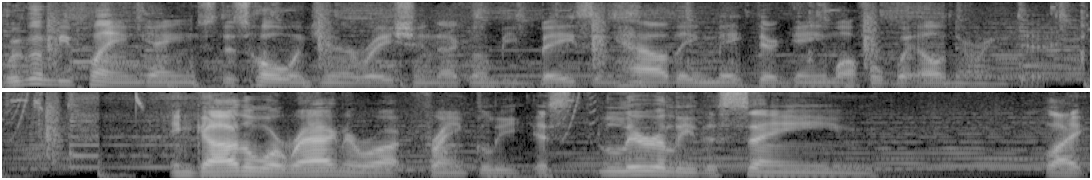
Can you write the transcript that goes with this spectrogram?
we're going to be playing games this whole generation that are going to be basing how they make their game off of what Elden Ring did. And God of War Ragnarok, frankly, it's literally the same like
